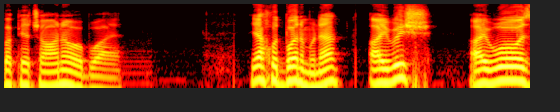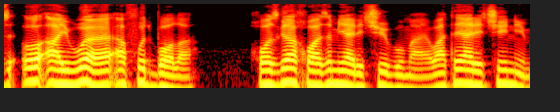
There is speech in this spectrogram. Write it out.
بە پێچەوانەوە بوایە یاخود بۆ نمونە I wish I was ئۆ ئای وە ئە فوتبۆڵە خۆزگا خوازم یاریچی بومایە واتە یاریچی نیم.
